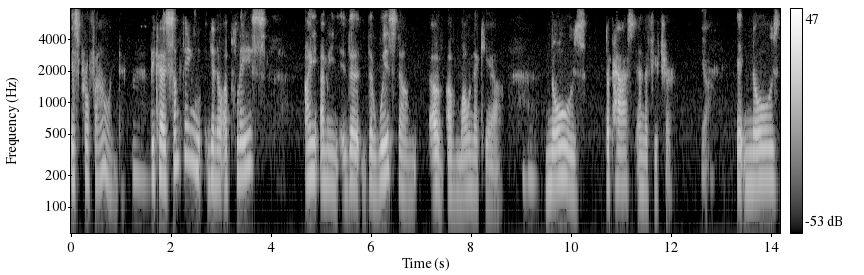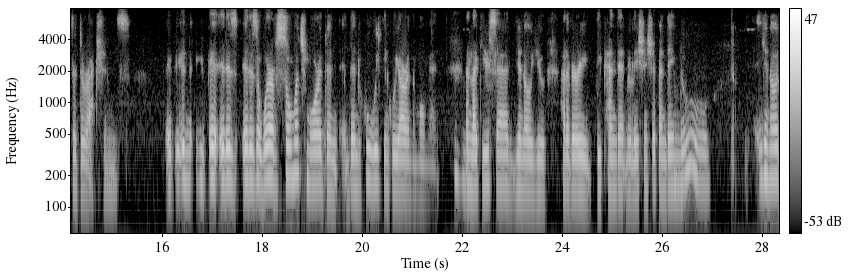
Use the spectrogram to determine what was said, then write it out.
is profound. Mm, Because something, you know, a place I I mean the the wisdom of of Mauna Kea mhm. knows the past and the future. Yeah. It knows the directions. It, it, it, is it is aware of so much more than than who we think we are in the moment. Mhm. And like you said, you know, you had a very dependent relationship and they Mhm. knew Yeah. you know,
